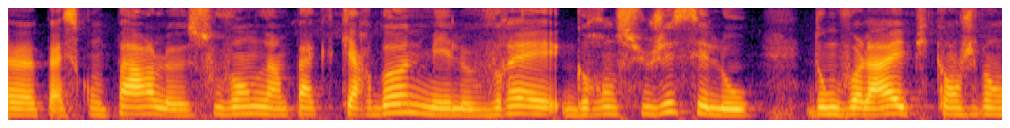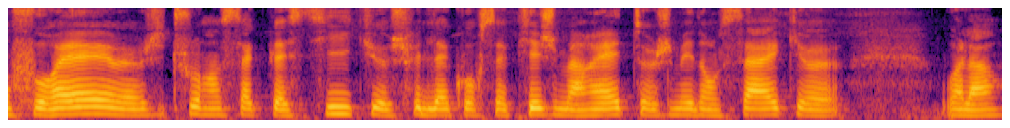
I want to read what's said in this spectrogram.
euh, parce qu'on parle souvent de l'impact carbone, mais le vrai grand sujet, c'est l'eau. Donc voilà, et puis quand je vais en forêt, euh, j'ai toujours un sac plastique, je fais de la course à pied, je m'arrête, je mets dans le sac. euh, voilà,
